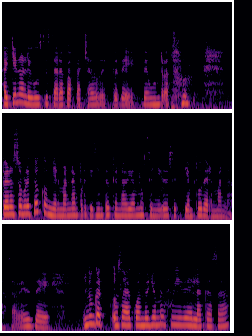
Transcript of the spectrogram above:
a quién no le gusta estar apapachado después de, de un rato. Pero sobre todo con mi hermana, porque siento que no habíamos tenido ese tiempo de hermana, ¿sabes? De nunca, o sea, cuando yo me fui de la casa,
